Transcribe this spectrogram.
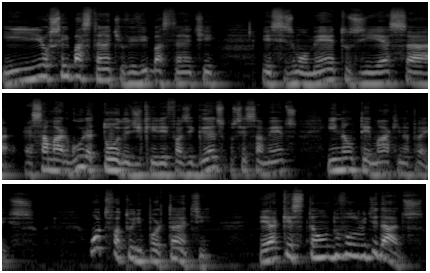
e eu sei bastante, eu vivi bastante esses momentos e essa, essa amargura toda de querer fazer grandes processamentos e não ter máquina para isso. Outro fator importante é a questão do volume de dados.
